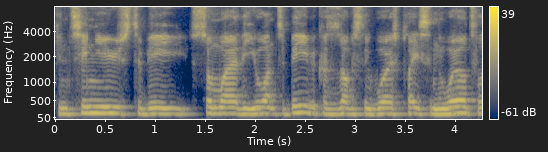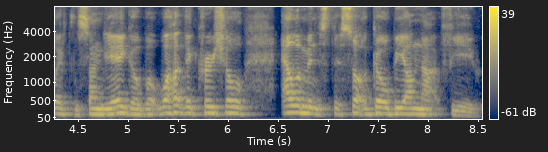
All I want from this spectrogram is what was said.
continues to be somewhere that you want to be. Because it's obviously the worst place in the world to live than San Diego. But what are the crucial elements that sort of go beyond that for you?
